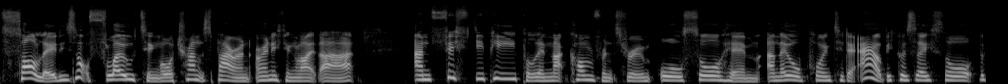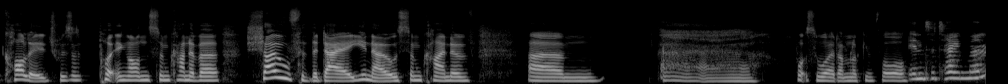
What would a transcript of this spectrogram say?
solid he's not floating or transparent or anything like that and 50 people in that conference room all saw him and they all pointed it out because they thought the college was uh, putting on some kind of a show for the day you know some kind of um uh, what's the word i'm looking for Entertainment.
